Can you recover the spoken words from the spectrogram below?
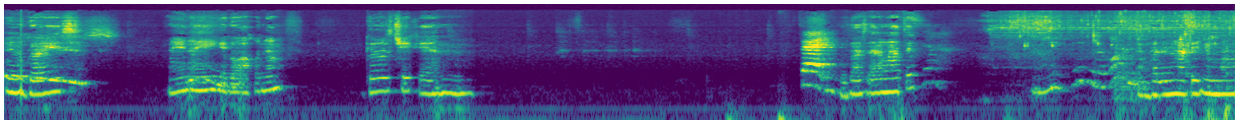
Hello guys. Ngayon ay gagawa ako ng girl chicken. Ibasa lang natin. Tanggalin natin yung mga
